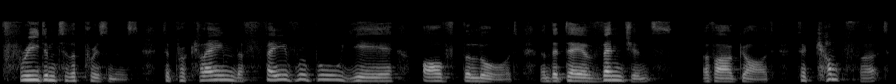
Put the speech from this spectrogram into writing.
freedom to the prisoners, to proclaim the favorable year of the Lord and the day of vengeance of our God, to comfort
